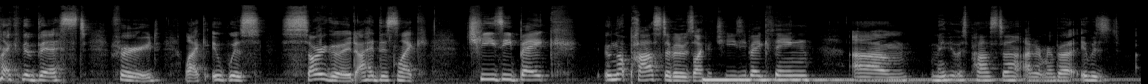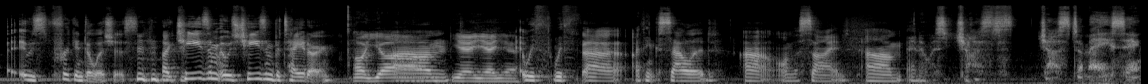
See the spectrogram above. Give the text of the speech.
like the best food? Like it was so good. I had this like cheesy bake. Not pasta, but it was like a cheesy bake thing. Um, maybe it was pasta. I don't remember. It was it was freaking delicious. like cheese and it was cheese and potato oh, yeah. um, yeah, yeah, yeah. with with uh, I think salad uh, on the side, um, and it was just just amazing.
